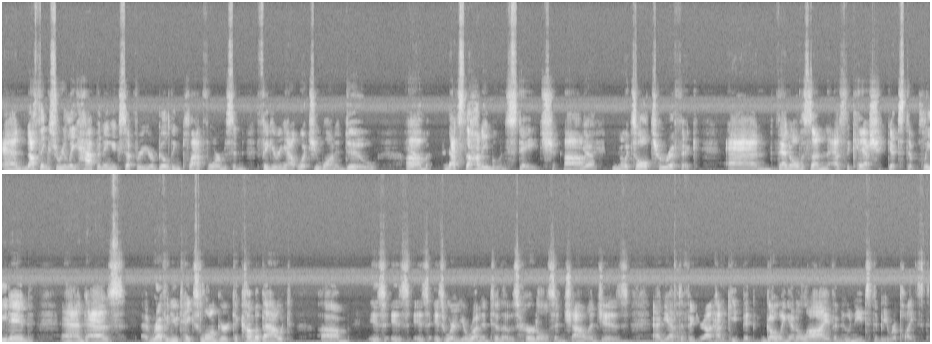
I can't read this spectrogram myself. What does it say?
And nothing's really happening except for you're building platforms and figuring out what you want to do. Yeah. Um, and that's the honeymoon stage. Uh, Yeah. you know, it's all terrific. And then all of a sudden, as the cash gets depleted and as revenue takes longer to come about, um, is, is, is, is where you run into those hurdles and challenges, and you have to figure out how to keep it going and alive and who needs to be replaced.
